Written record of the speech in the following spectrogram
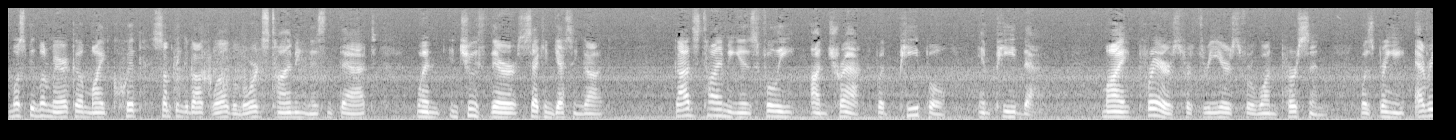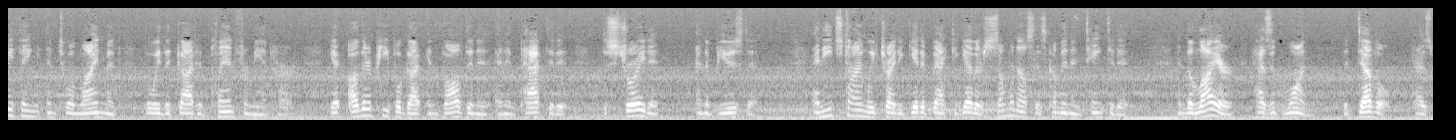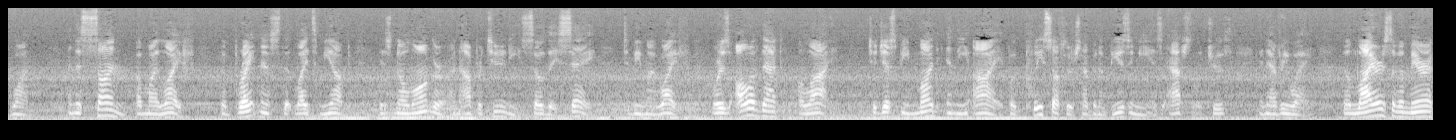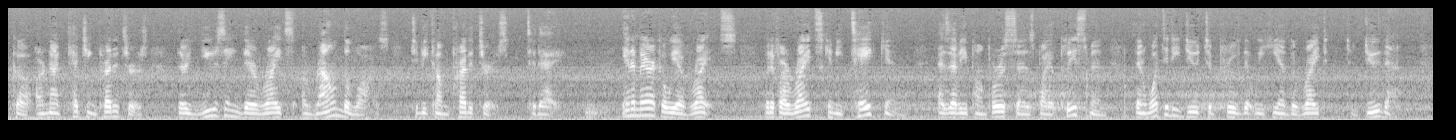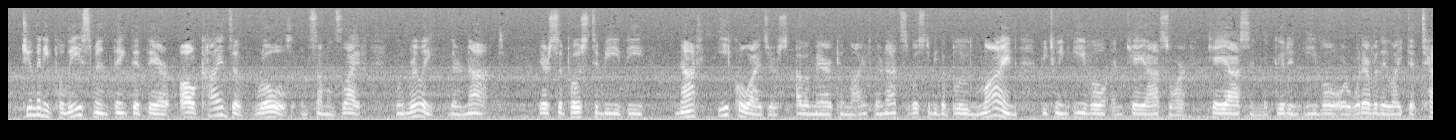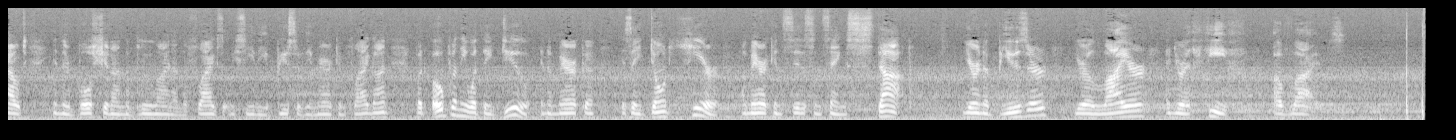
most people in America might quip something about, well, the Lord's timing isn't that, when in truth they're second guessing God. God's timing is fully on track, but people impede that. My prayers for three years for one person was bringing everything into alignment the way that God had planned for me and her. Yet other people got involved in it and impacted it, destroyed it, and abused it. And each time we've tried to get it back together, someone else has come in and tainted it. And the liar hasn't won. The devil has won. And the sun of my life, the brightness that lights me up, is no longer an opportunity, so they say, to be my wife. Or is all of that a lie? To just be mud in the eye, but police officers have been abusing me is absolute truth in every way. The liars of America are not catching predators, they're using their rights around the laws to become predators today. In America, we have rights, but if our rights can be taken, as Evi Pampura says, by a policeman, then what did he do to prove that we, he had the right to do that? Too many policemen think that they are all kinds of roles in someone's life when really they're not. They're supposed to be the not equalizers of American life. They're not supposed to be the blue line between evil and chaos or chaos and the good and evil or whatever they like to tout in their bullshit on the blue line on the flags that we see the abuse of the American flag on. But openly, what they do in America is they don't hear American citizens saying, Stop, you're an abuser, you're a liar, and you're a thief of lives.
